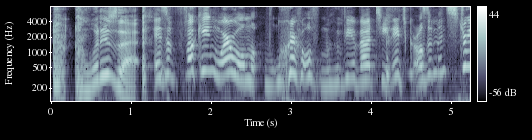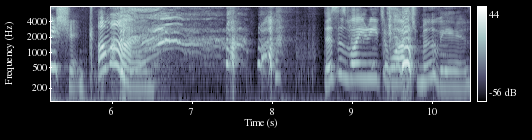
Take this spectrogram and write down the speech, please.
what is that? It's a fucking werewolf werewolf movie about teenage girls and menstruation. Come on. this is why you need to watch movies.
